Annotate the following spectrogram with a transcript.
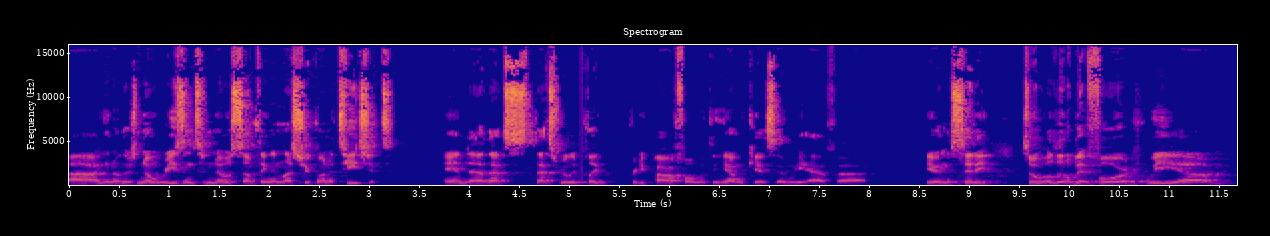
Uh, you know, there's no reason to know something unless you're going to teach it, and uh, that's that's really played pretty powerful with the young kids that we have uh, here in the city. So a little bit forward, we um,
